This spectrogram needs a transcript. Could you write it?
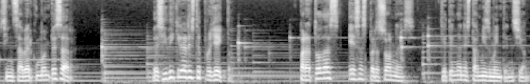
Sin saber cómo empezar, decidí crear este proyecto para todas esas personas que tengan esta misma intención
